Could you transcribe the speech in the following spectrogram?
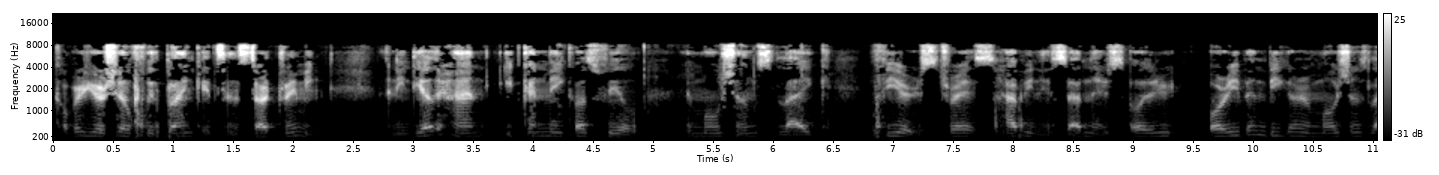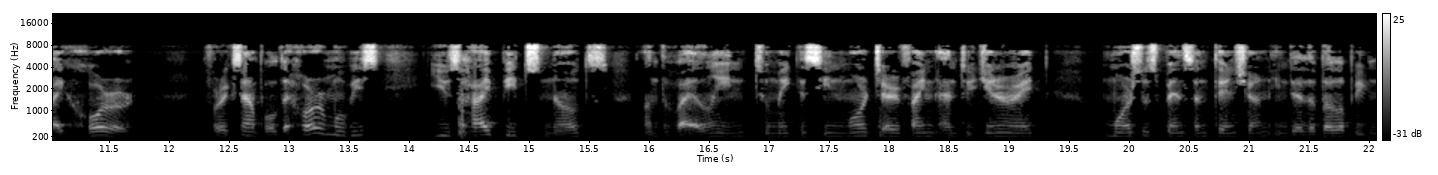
cover yourself with blankets, and start dreaming. And in the other hand, it can make us feel emotions like fear, stress, happiness, sadness, or, or even bigger emotions like horror. For example, the horror movies use high pitched notes on the violin to make the scene more terrifying and to generate more suspense and tension in the developing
